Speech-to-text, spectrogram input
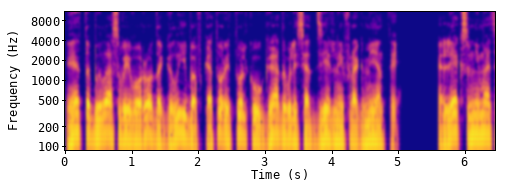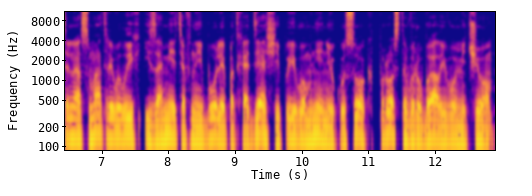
Это была своего рода глыба, в которой только угадывались отдельные фрагменты. Лекс внимательно осматривал их и, заметив наиболее подходящий, по его мнению, кусок, просто вырубал его мечом.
